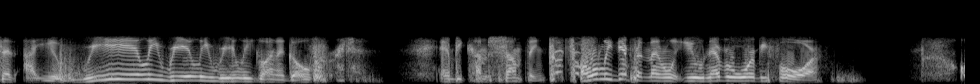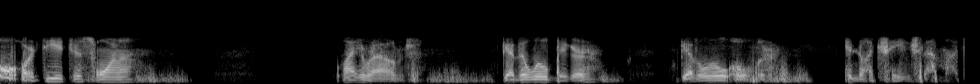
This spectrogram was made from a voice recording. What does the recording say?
said, Are you really, really, really going to go for it and become something totally different than what you never were before? Or do you just want to lie around, get a little bigger, get a little older, and not change that much.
